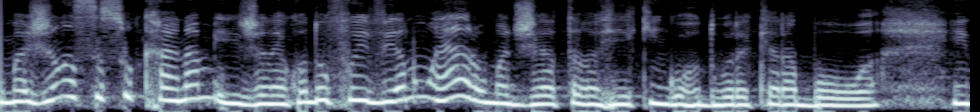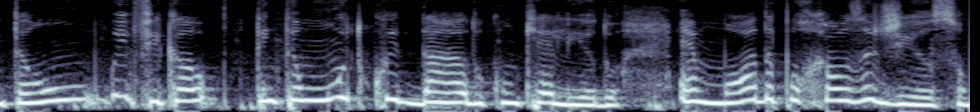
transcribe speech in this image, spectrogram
Imagina se isso cai na mídia, né? Quando eu fui ver, não era uma dieta rica em gordura que era boa. Então, fica, tem que ter muito cuidado com o que é lido. É moda por causa disso.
